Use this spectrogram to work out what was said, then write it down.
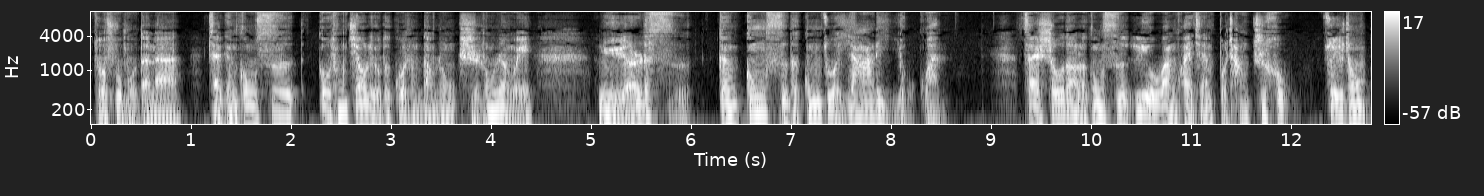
做父母的呢，在跟公司沟通交流的过程当中，始终认为女儿的死。跟公司的工作压力有关，在收到了公司六万块钱补偿之后，最终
